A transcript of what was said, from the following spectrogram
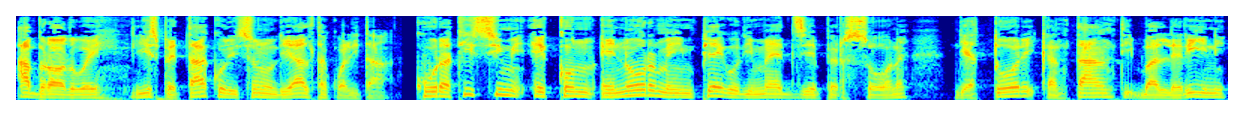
A Broadway gli spettacoli sono di alta qualità, curatissimi e con enorme impiego di mezzi e persone, di attori, cantanti, ballerini,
